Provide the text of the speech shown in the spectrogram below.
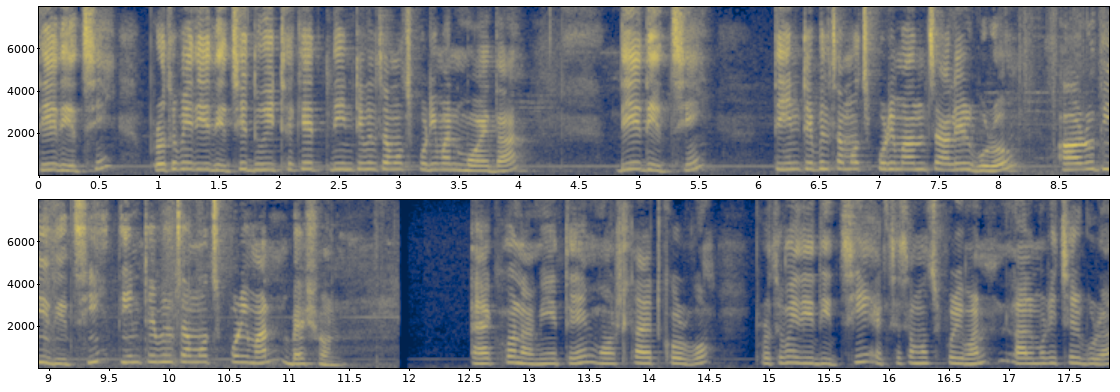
দিয়ে দিয়েছি। প্রথমে দিয়ে দিচ্ছি দুই থেকে তিন টেবিল চামচ পরিমাণ ময়দা। দিয়ে দিচ্ছি তিন টেবিল চামচ পরিমাণ চালের গুঁড়ো। আরও দিয়ে দিচ্ছি তিন টেবিল চামচ পরিমাণ বেসন। এখন আমি এতে মশলা অ্যাড করব। প্রথমে দিয়ে দিচ্ছি এক চা চামচ পরিমাণ লাল মরিচের গুঁড়া।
